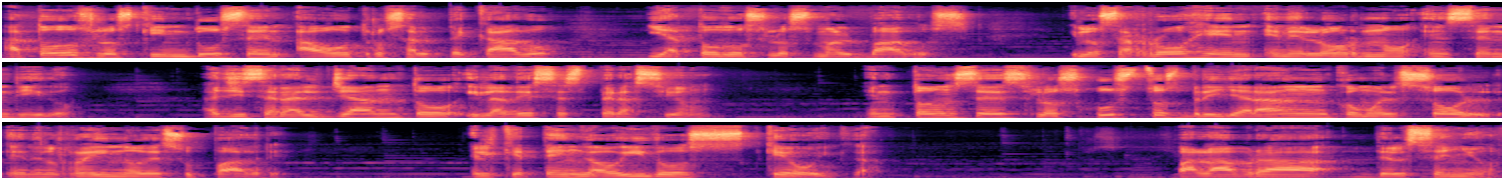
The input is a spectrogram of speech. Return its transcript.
a todos los que inducen a otros al pecado y a todos los malvados, y los arrojen en el horno encendido. Allí será el llanto y la desesperación. Entonces los justos brillarán como el sol en el reino de su Padre. El que tenga oídos, que oiga. Palabra del Señor.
